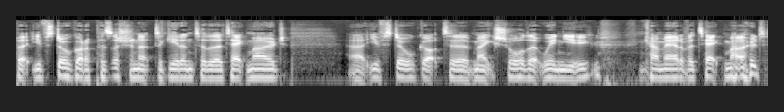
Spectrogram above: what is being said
but you've still got to position it to get into the attack mode. Uh, you've still got to make sure that when you come out of attack mode,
